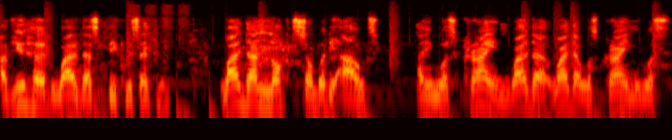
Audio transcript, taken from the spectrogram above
Have you heard Wilder speak recently? Wilder knocked somebody out, and he was crying. Wilder, Wilder was crying. He was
